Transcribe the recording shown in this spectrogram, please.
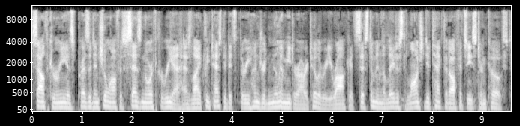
South Korea's presidential office says North Korea has likely tested its 300mm artillery rocket system in the latest launch detected off its eastern coast.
